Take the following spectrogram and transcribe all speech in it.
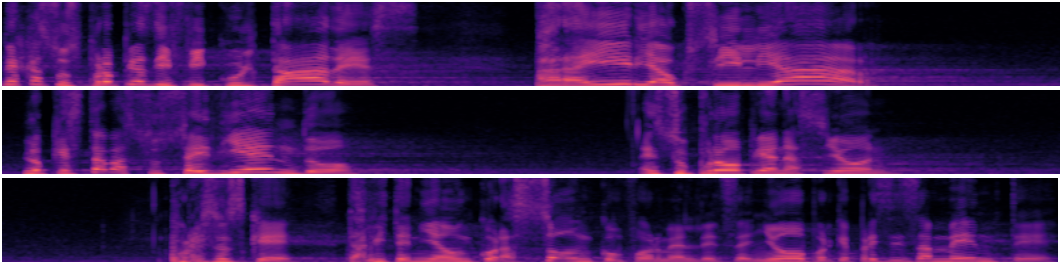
deja sus propias dificultades para ir y auxiliar lo que estaba sucediendo en su propia nación. Por eso es que David tenía un corazón conforme al del Señor, porque precisamente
